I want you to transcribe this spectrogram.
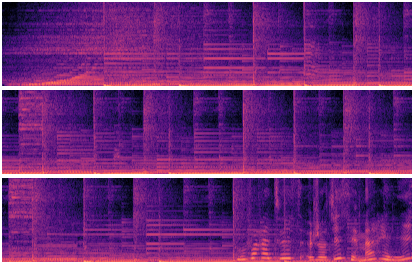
Bonjour à tous, aujourd'hui c'est Marélie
